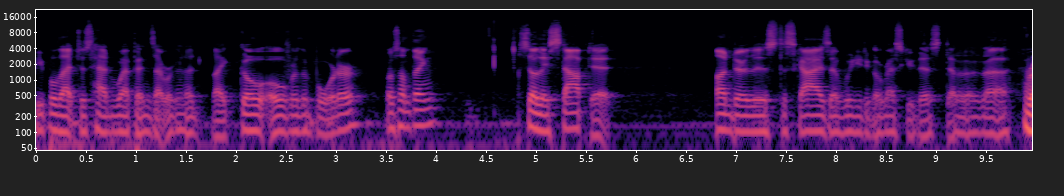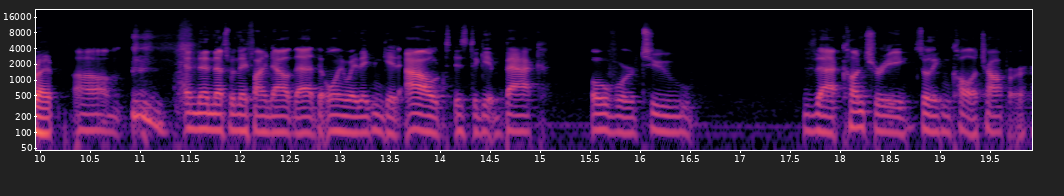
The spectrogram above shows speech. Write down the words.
people that just had weapons that were gonna like go over the border or something. So they stopped it under this disguise of we need to go rescue this. Da da da. da. Right. Um, and then that's when they find out that the only way they can get out is to get back over to that country so they can call a chopper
